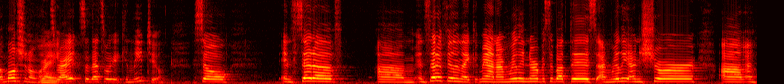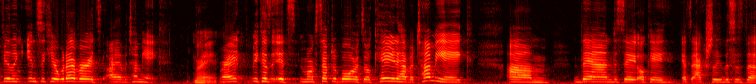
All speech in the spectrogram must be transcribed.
emotional ones, Right. right. So that's what it can lead to. So instead of um, instead of feeling like, man, I'm really nervous about this, I'm really unsure, um, I'm feeling insecure, whatever, it's I have a tummy ache, right. right? Because it's more acceptable or it's okay to have a tummy ache um, than to say, okay, it's actually this is the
